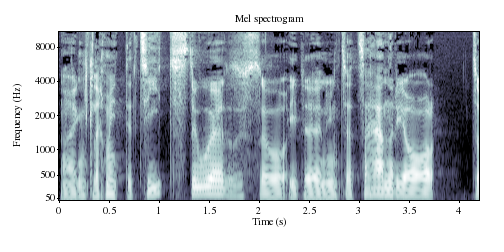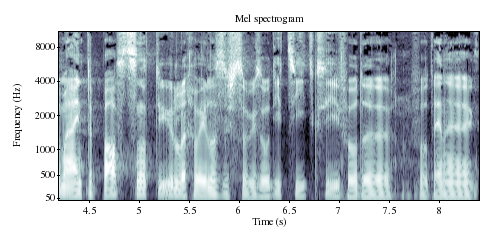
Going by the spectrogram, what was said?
eigentlich mit der Zeit zu tun. Das ist so in den 1910er Jahren. Zum einen passt es natürlich, weil es ist sowieso die Zeit gewesen von, der, von diesen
